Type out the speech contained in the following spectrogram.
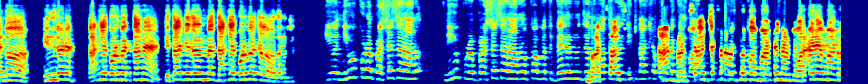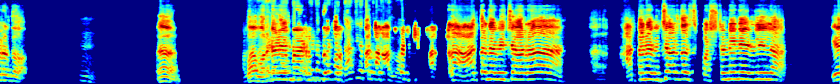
ಏನೋ ಹಿಂದ್ಗಡೆ ದಾಖಲೆ ಕೊಡ್ಬೇಕು ತಾನೆ? ಕಿತ್ತಾಕಿದಾರೆ ಅಂದ್ಮೇಲೆ ದಾಖಲೆ ಕೊಡ್ಬೇಕಲ್ಲ ಅದನ್ನ? ನೀವು ಕೂಡ ಭ್ರಷ್ಟಾಚಾರ ನೀವು ಕೂಡ ಭ್ರಷ್ಟಾಚಾರ ಆರೋಪ ಮತ್ತೆ ಬೇರೆ ಭ್ರಷ್ಟಾಚಾರ-? ಆರೋಪ ಮಾಡಿ ನಾನು ಹೊರಗಡೆ ಮಾಡಿರೋದು. ಹೊರಗಡೆ ಮಾಡಿರೋದು. ಅಲ್ಲ, ಆತನ- ಅಲ್ಲ ಆತನ ವಿಚಾರ ಆತನ ವಿಚಾರದಲ್ಲಿ ಸ್ಪಷ್ಟನೆನೇ ಇರ್ಲಿಲ್ಲ. ಏ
